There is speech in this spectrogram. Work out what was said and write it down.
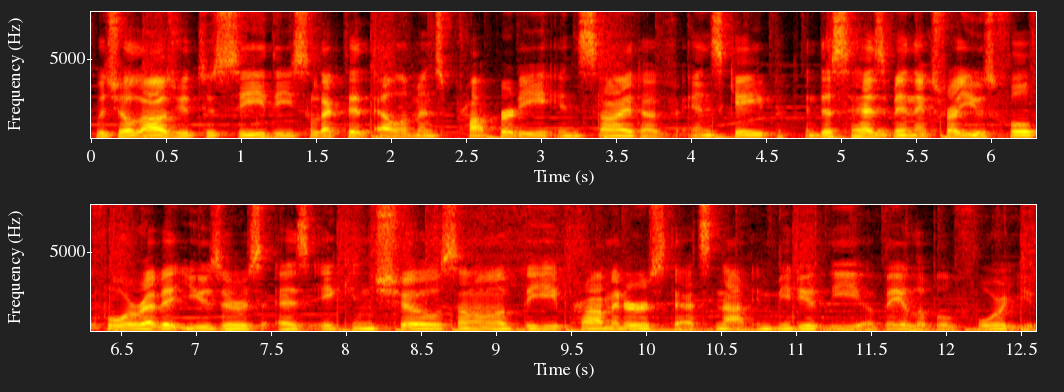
which allows you to see the selected elements property inside of Enscape. And this has been extra useful for Revit users as it can show some of the parameters that's not immediately available for you.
